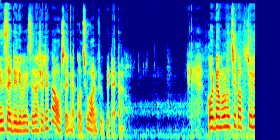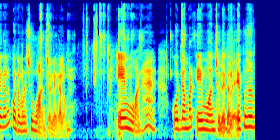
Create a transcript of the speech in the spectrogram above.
inside delivery charge আশি টাকা আউটসাইড ঢাকা হচ্ছে ওয়ান ফিফটি টাকা। কোড নাম্বার হচ্ছে কত চলে গেল? কোড নাম্বার হচ্ছে ওয়ান চলে গেল। এম ওয়ান হ্যাঁ? কোড নাম্বার এম ওয়ান চলে গেল। এরপর যাব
